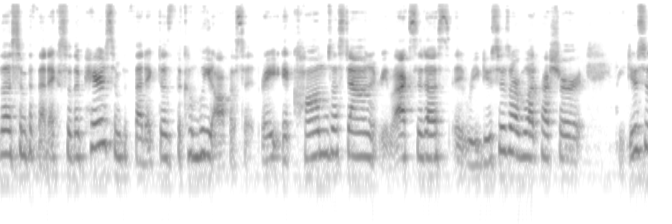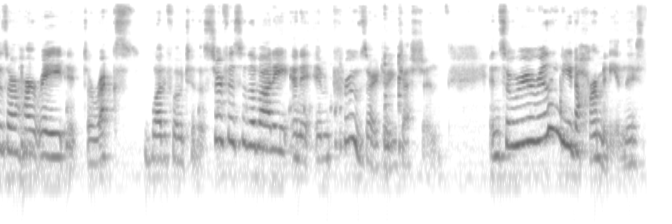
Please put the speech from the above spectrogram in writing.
the sympathetic. So the parasympathetic does the complete opposite right? It calms us down it relaxes us it reduces our blood pressure it reduces our heart rate it directs blood flow to the surface of the body and it improves our digestion and so we really need a harmony in these,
